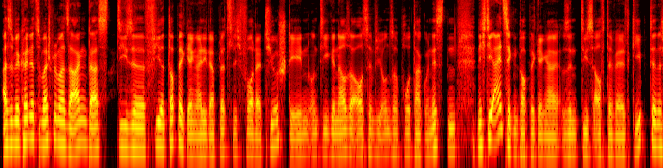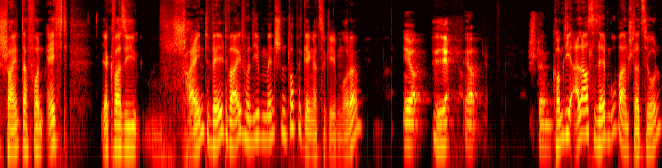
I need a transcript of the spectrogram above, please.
Also wir können ja zum Beispiel mal sagen, dass diese vier Doppelgänger, die da plötzlich vor der Tür stehen und die genauso aussehen wie unsere Protagonisten, nicht die einzigen Doppelgänger sind, die es auf der Welt gibt, denn es scheint davon echt ja quasi scheint weltweit von jedem Menschen Doppelgänger zu geben, oder? Ja. Ja. Ja. Stimmt. Kommen die alle aus derselben U-Bahn-Station?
